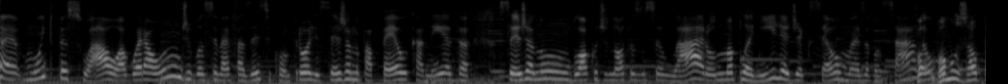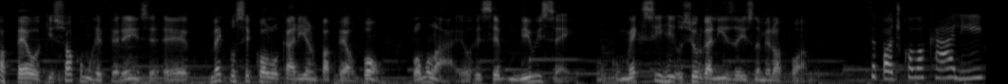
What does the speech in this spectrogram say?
é muito pessoal. Agora, onde você vai fazer esse controle, seja no papel e caneta, seja num bloco de notas no celular ou numa planilha de Excel mais avançada. V ou... Vamos usar o papel aqui só como referência. É, como é que você colocaria no papel? Bom, vamos lá, eu recebo 1.100. Como é que se, se organiza isso da melhor forma? Você pode colocar ali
